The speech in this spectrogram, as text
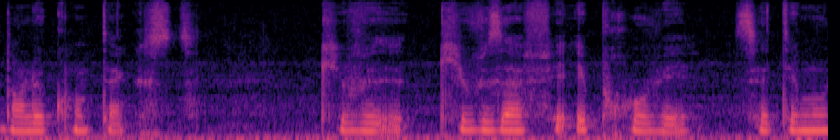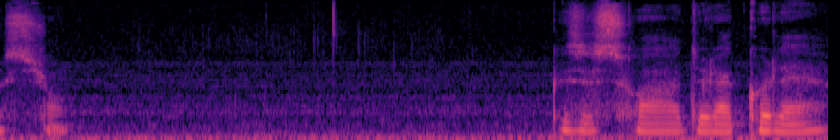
dans le contexte qui vous, a fait éprouver cette émotion. Que ce soit de la colère,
